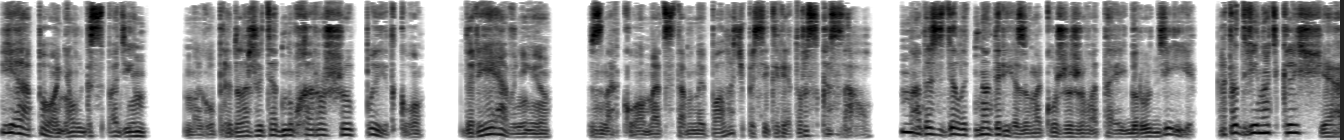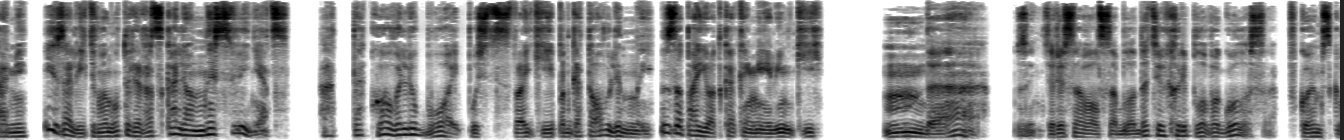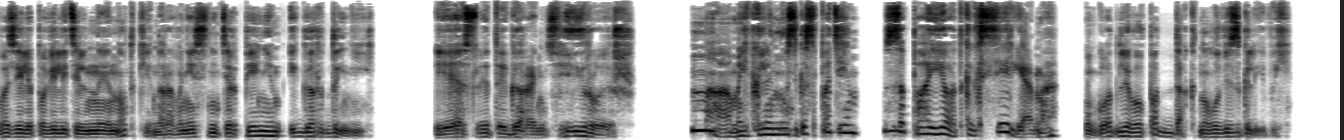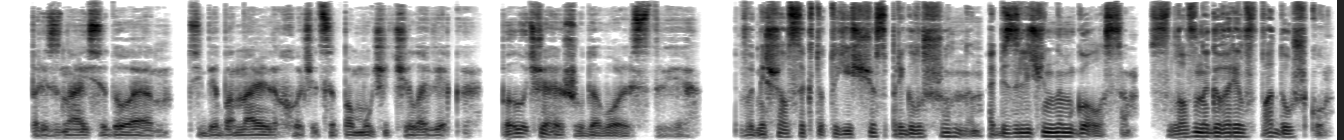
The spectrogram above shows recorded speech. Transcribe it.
Я понял, господин. Могу предложить одну хорошую пытку. Древнюю. Знакомый отставной палач по секрету рассказал. Надо сделать надрезы на коже живота и груди, отодвинуть клещами и залить внутрь раскаленный свинец. От такого любой, пусть стойкий и подготовленный, запоет, как и миленький. «М-да, Заинтересовался обладатель хриплого голоса, в коем сквозили повелительные нотки наравне с нетерпением и гордыней. «Если ты гарантируешь...» «Мамой клянусь, господин, запоет, как сирена», — угодливо поддакнул визгливый. «Признайся, Дуэн, тебе банально хочется помучить человека. Получаешь удовольствие». Вмешался кто-то еще с приглушенным, обезличенным голосом, словно говорил в подушку.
